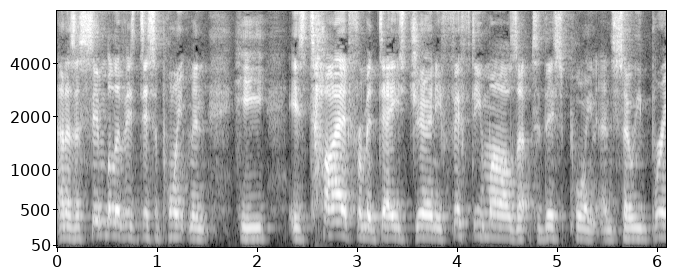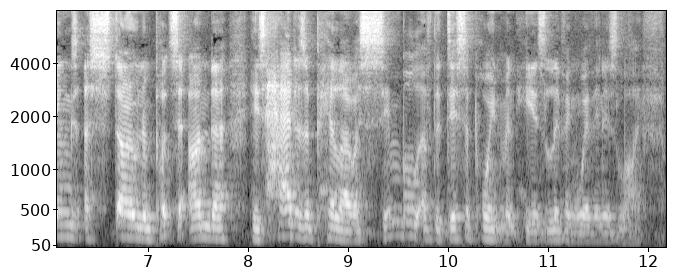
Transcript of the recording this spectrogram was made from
And as a symbol of his disappointment, he is tired from a day's journey, 50 miles up to this point, and so he brings a stone and puts it under his head as a pillow, a symbol of the disappointment he is living with in his life.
